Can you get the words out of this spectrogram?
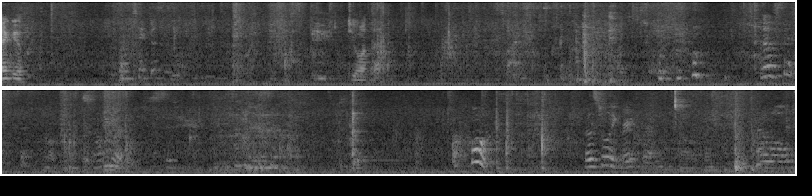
Thank you, thank you. Wanna take a seat? Do you want that? No, sit, sit. Somewhere. Sit here. Whew. That was really great, Brad. I will.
